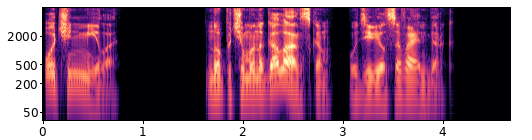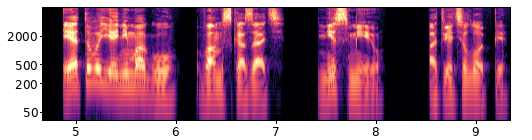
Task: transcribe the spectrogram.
«очень мило». «Но почему на голландском?» — удивился Вайнберг. «Этого я не могу вам сказать. Не смею», — ответил Оппи.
